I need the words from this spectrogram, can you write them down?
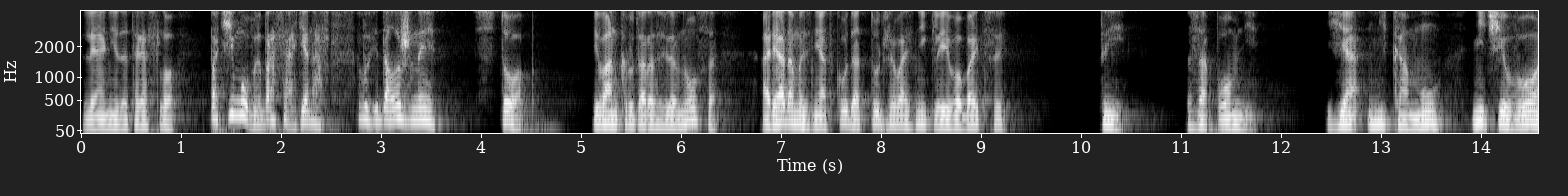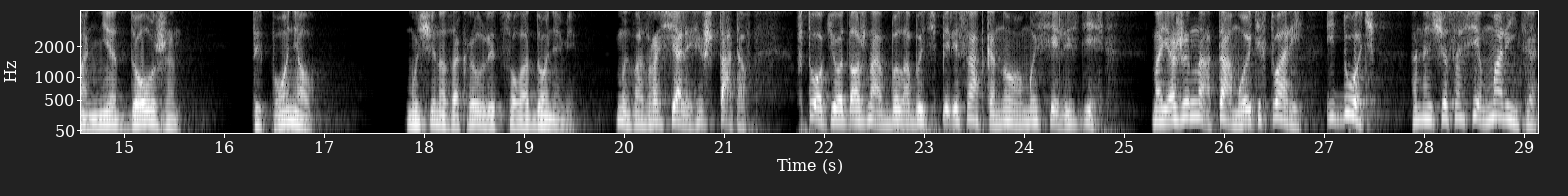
Леонида трясло. «Почему вы бросаете нас? Вы должны...» «Стоп!» Иван круто развернулся, а рядом из ниоткуда тут же возникли его бойцы. «Ты запомни, я никому ничего не должен. Ты понял?» Мужчина закрыл лицо ладонями. «Мы возвращались из Штатов. В Токио должна была быть пересадка, но мы сели здесь. Моя жена там, у этих тварей. И дочь. Она еще совсем маленькая.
